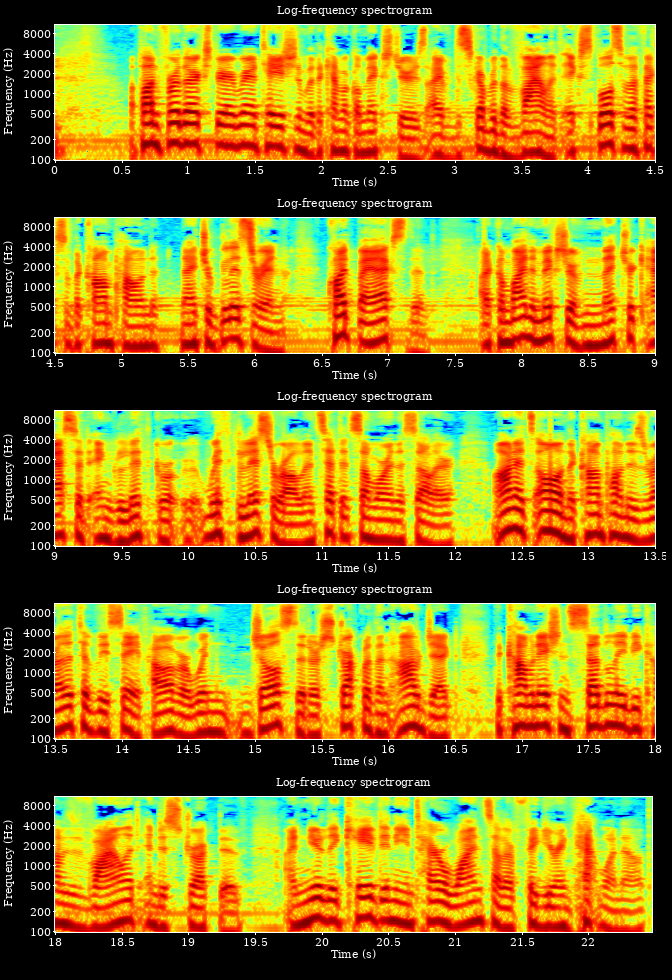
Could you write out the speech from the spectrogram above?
Upon further experimentation with the chemical mixtures, I have discovered the violent, explosive effects of the compound nitroglycerin, quite by accident. I combined a mixture of nitric acid and glith- with glycerol and set it somewhere in the cellar. On its own, the compound is relatively safe. However, when jolted or struck with an object, the combination suddenly becomes violent and destructive. I nearly caved in the entire wine cellar figuring that one out.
